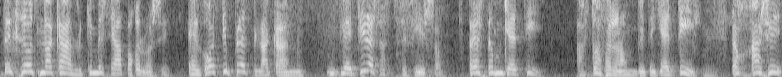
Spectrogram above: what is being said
Δεν ξέρω τι να κάνω και είμαι σε απόγνωση. Εγώ τι πρέπει να κάνω; Γιατί να σας ψηφίσω; Πέστε μου γιατί. Αυτό θέλω να μου πείτε. Γιατί. Έχω χάσει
